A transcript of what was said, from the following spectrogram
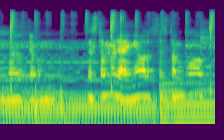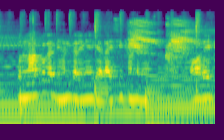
अंदर जब हम सिस्टम में जाएँगे और सिस्टम को तुलनात्मक अध्ययन करेंगे एक एल फंड में और एक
